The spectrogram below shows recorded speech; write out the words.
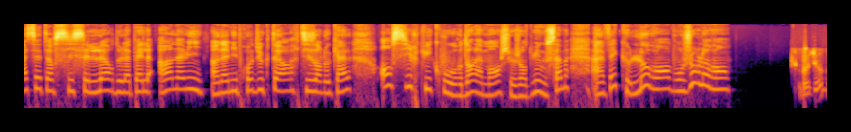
À 7h06, c'est l'heure de l'appel à un ami, un ami producteur, artisan local, en circuit court dans la Manche. Aujourd'hui, nous sommes avec Laurent. Bonjour Laurent. Bonjour.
